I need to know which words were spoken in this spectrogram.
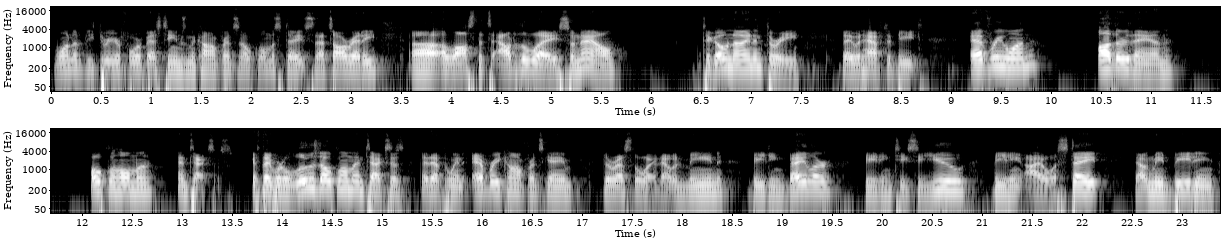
one of the three or four best teams in the conference in Oklahoma State, so that's already uh, a loss that's out of the way. So now, to go 9 and 3, they would have to beat everyone other than Oklahoma and Texas. If they were to lose to Oklahoma and Texas, they'd have to win every conference game the rest of the way. That would mean beating Baylor, beating TCU, beating Iowa State. That would mean beating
